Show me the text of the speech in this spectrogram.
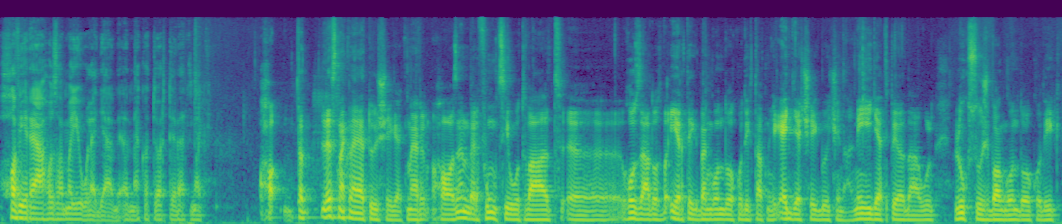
havi ráhozama jó legyen ennek a történetnek. Ha, tehát lesznek lehetőségek, mert ha az ember funkciót vált, hozzáadott értékben gondolkodik, tehát mondjuk egy egységből csinál négyet például, luxusban gondolkodik.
